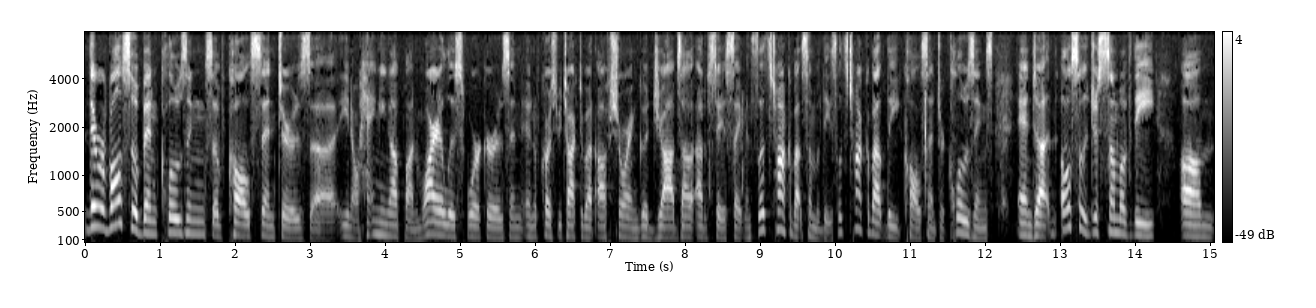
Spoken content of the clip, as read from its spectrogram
There have also been closings of call centers, uh, you know, hanging up on wireless workers, and, and of course we talked about offshoring good jobs out, out of state assignments. Let's talk about some of these. Let's talk about the call center closings, and uh, also just some of the um,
